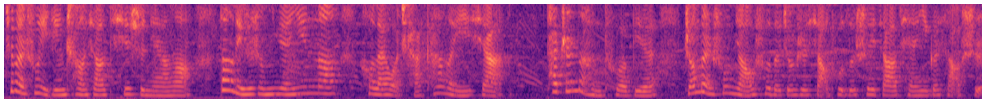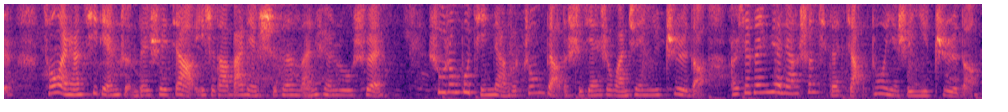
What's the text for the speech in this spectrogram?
这本书已经畅销七十年了，到底是什么原因呢？后来我查看了一下，它真的很特别。整本书描述的就是小兔子睡觉前一个小时，从晚上七点准备睡觉，一直到八点十分完全入睡。书中不仅两个钟表的时间是完全一致的，而且跟月亮升起的角度也是一致的。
